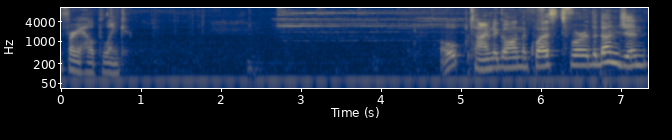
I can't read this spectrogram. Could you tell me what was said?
for your help, Link. Oh, time to go on the quest for the dungeon.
